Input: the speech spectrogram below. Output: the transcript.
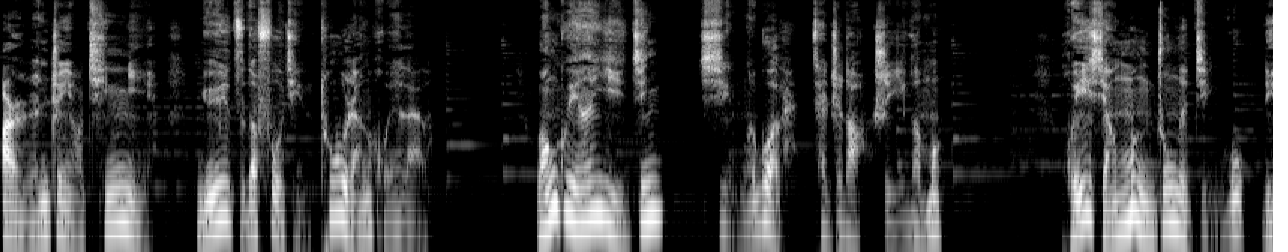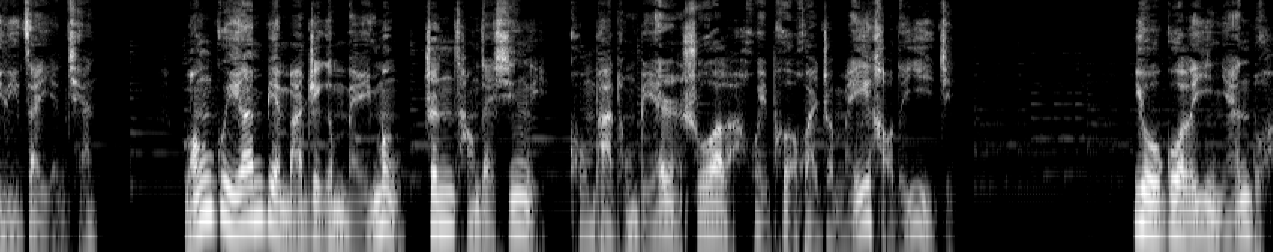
二人正要亲昵，女子的父亲突然回来了。王贵安一惊。醒了过来，才知道是一个梦。回想梦中的景物，历历在眼前，王贵安便把这个美梦珍藏在心里，恐怕同别人说了会破坏这美好的意境。又过了一年多，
